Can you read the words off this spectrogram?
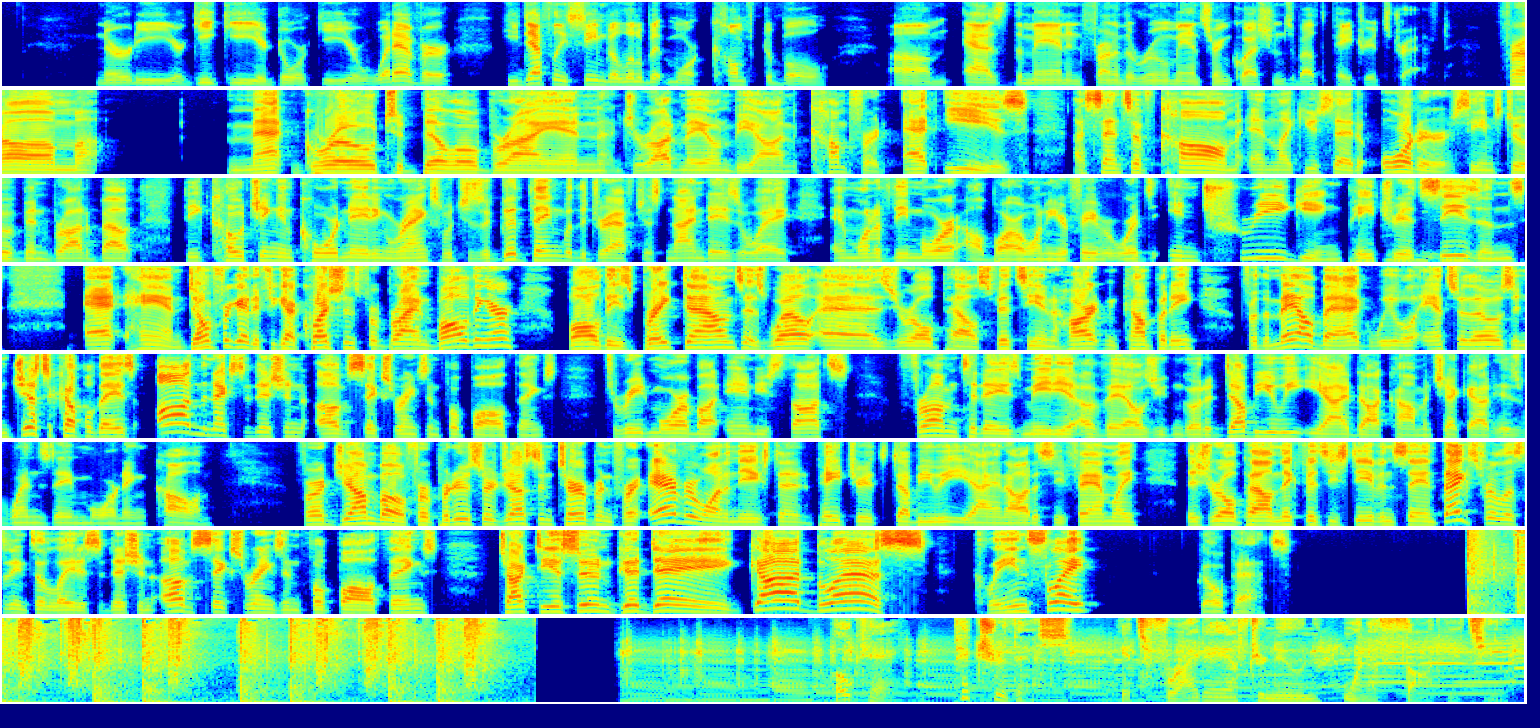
nerdy or geeky or dorky or whatever, he definitely seemed a little bit more comfortable um, as the man in front of the room answering questions about the Patriots draft. From Matt Groh to Bill O'Brien, Jerod Mayo and beyond, comfort, at ease, a sense of calm, and like you said, order seems to have been brought about the coaching and coordinating ranks, which is a good thing with the draft just nine days away. And one of the more, I'll borrow one of your favorite words, intriguing Patriots mm. seasons at hand. Don't forget, if you got questions for Brian Baldinger, Baldy's breakdowns, as well as your old pals Fitzy and Hart and company for the mailbag, we will answer those in just a couple days on the next edition of Six Rings and Football Things. To read more about Andy's thoughts from today's media avails, you can go to weei.com and check out his Wednesday morning column for Jumbo, for producer Justin Turpin, for everyone in the extended Patriots, WEEI, and Odyssey family. This is your old pal Nick Fitzy Stevens saying thanks for listening to the latest edition of Six Rings and Football Things. Talk to you soon. Good day. God bless. Clean slate. Go Pats. Okay, picture this. It's Friday afternoon when a thought hits you.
